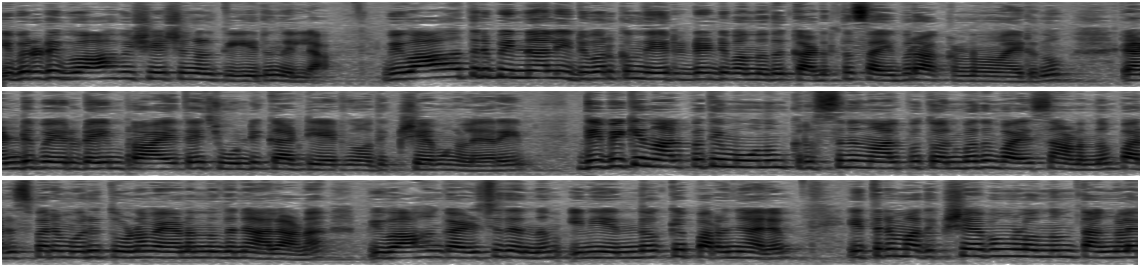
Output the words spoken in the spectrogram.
ഇവരുടെ വിവാഹ വിശേഷങ്ങൾ തീരുന്നില്ല. വിവാഹത്തിന് പിന്നാലെ ഇരുവർക്കും നേരിടേണ്ടി വന്നത് കടുത്ത സൈബർ ആക്രമണമായിരുന്നു. രണ്ടുപേരുടെയും പ്രായത്തെ ചൂണ്ടിക്കാട്ടിയായിരുന്നു അധിക്ഷേപങ്ങളേറെ. ദിവ്യയ്ക്ക് നാൽപ്പത്തി മൂന്നും ക്രിസിന് നാൽപ്പത്തി ഒൻപതും വയസ്സാണെന്നും പരസ്പരം ഒരു തുണ വേണമെന്നതിനാലാണ് വിവാഹം കഴിച്ചതെന്നും ഇനി എന്തൊക്കെ പറഞ്ഞാലും ഇത്തരം അധിക്ഷേപങ്ങളൊന്നും തങ്ങളെ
